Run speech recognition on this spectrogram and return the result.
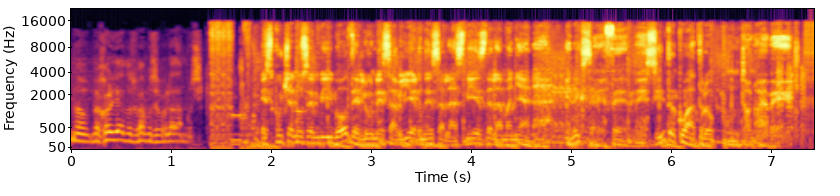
No, mejor ya nos vamos de volada a música. Escúchanos en vivo de lunes a viernes a las 10 de la mañana en Exa FM 104.9.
